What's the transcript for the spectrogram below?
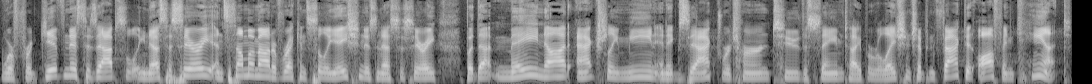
where forgiveness is absolutely necessary and some amount of reconciliation is necessary, but that may not actually mean an exact return to the same type of relationship. In fact, it often can't.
